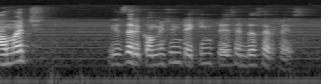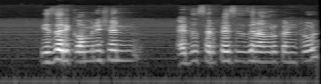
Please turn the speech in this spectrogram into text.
how much is the recombination taking place at the surface. Is the recombination at the surface is in our control?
